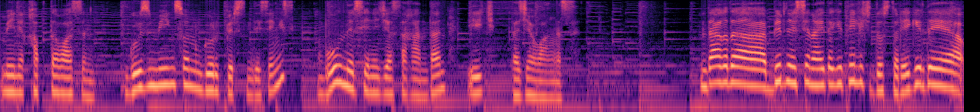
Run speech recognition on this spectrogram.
мени каптабасын көзүм эң сонун көрүп берсин десеңиз бул нерсени жасагандан эч тажабаңыз. Дагы да бир нерсени айта кетеличи достор. Эгерде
